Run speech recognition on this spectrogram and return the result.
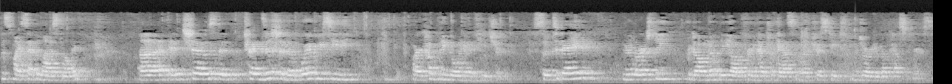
This is my second last slide. Uh, it shows the transition of where we see our company going in the future. So today, we're largely predominantly offering natural gas and electricity to the majority of our customers.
